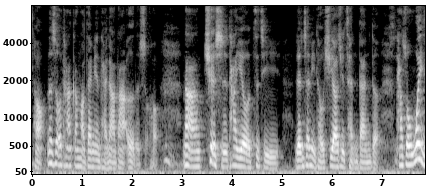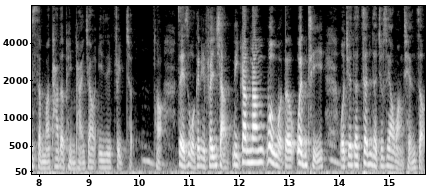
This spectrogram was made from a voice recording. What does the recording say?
好，那时候他刚好在念台大大二的时候，嗯、那确实他也有自己人生里头需要去承担的。他说：“为什么他的品牌叫 Easy-Fit？” 嗯，好，这也是我跟你分享你刚刚问我的问题。嗯、我觉得真的就是要往前走。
